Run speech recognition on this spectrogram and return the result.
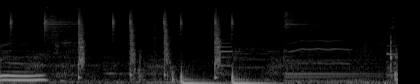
screws. Uh,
